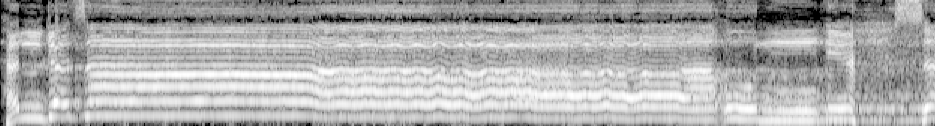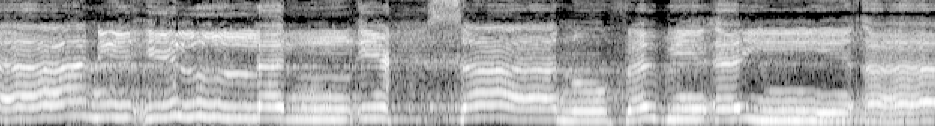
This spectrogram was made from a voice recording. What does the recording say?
هل جزاء فبأي آلاء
